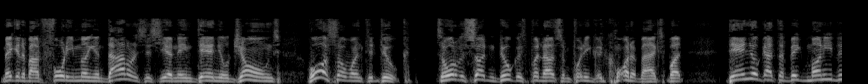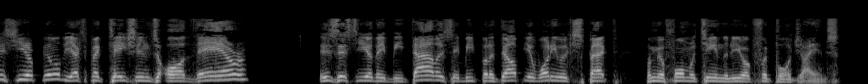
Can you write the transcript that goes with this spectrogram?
making about $40 million this year named Daniel Jones, who also went to Duke. So all of a sudden, Duke is putting out some pretty good quarterbacks. But Daniel got the big money this year, Bill. The expectations are there. Is this year they beat Dallas, they beat Philadelphia? What do you expect from your former team, the New York football Giants?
